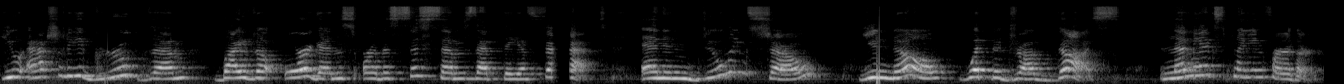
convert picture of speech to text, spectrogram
you actually group them by the organs or the systems that they affect. And in doing so, you know what the drug does. Let me explain further.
